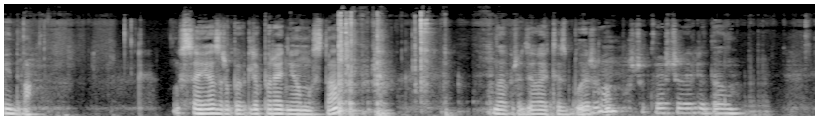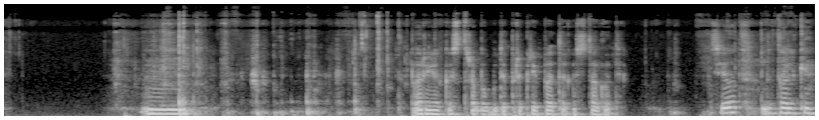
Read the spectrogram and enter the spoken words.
І два. Ну, Все, я зробив для переднього моста. Добре, давайте зближу вам, щоб краще виглядало. Тепер якось треба буде прикріпити ось так от ці от детальки.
